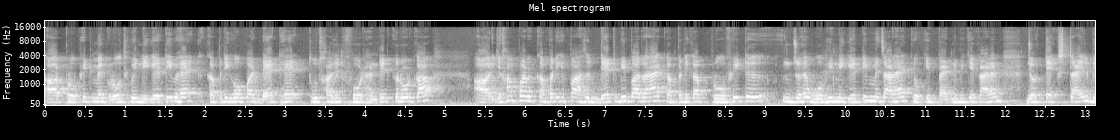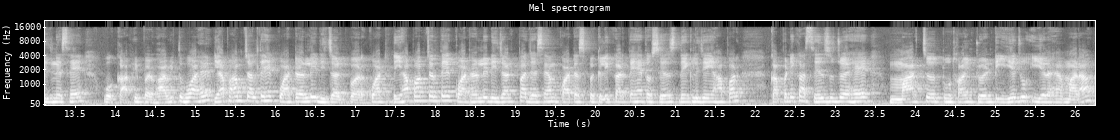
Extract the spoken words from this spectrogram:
और प्रॉफिट में ग्रोथ भी निगेटिव है। कंपनी के ऊपर डेट है टू करोड़ का। और यहाँ पर कंपनी के पास डेट भी बढ़ रहा है। कंपनी का प्रॉफिट जो है वो भी निगेटिव में जा रहा है क्योंकि पैंडमिक के कारण जो टेक्सटाइल बिज़नेस है वो काफ़ी प्रभावित हुआ है। यहाँ पर हम चलते हैं क्वार्टरली रिज़ल्ट पर। क्वार्टर यहाँ पर हम चलते हैं क्वार्टरली रिज़ल्ट पर। जैसे हम क्वार्टर्स पर क्लिक करते हैं तो सेल्स देख लीजिए यहाँ पर। कंपनी का सेल्स जो है मार्च टू ये जो ईयर है हमारा,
